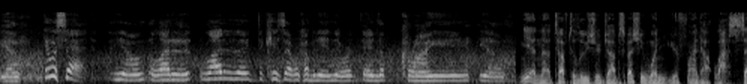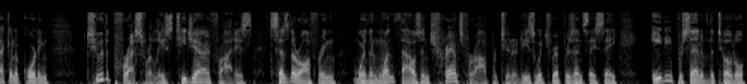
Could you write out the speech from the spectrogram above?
You know, it was sad. You know, a lot of a lot of the, the kids that were coming in, they were they ended up crying. You know, yeah, not tough to lose your job, especially when you find out last second. According to the press release, TGI Fridays says they're offering more than 1,000 transfer opportunities, which represents, they say, 80% of the total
